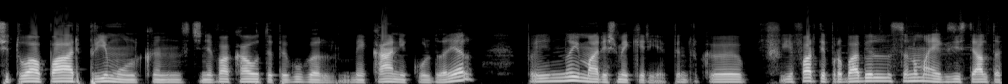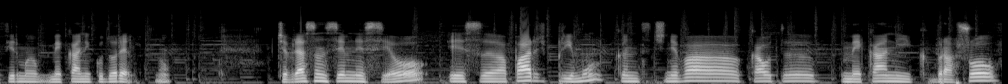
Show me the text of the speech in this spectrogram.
și tu apari primul când cineva caută pe Google mecanicul Dorel, păi nu-i mare șmecherie, pentru că e foarte probabil să nu mai existe altă firmă mecanicul Dorel, nu? Ce vrea să însemne SEO e să apari primul când cineva caută mecanic Brașov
